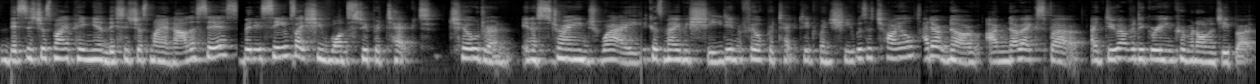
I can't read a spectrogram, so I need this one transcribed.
this is just my opinion, this is just my analysis, but it seems like she wants to protect children in a strange way because maybe she didn't feel protected when she was a child. I don't know. I'm no expert. I do have a degree in criminology, but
